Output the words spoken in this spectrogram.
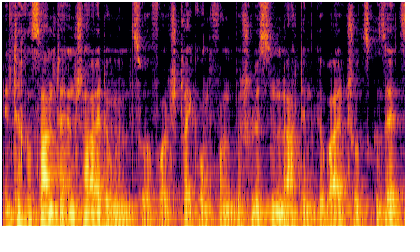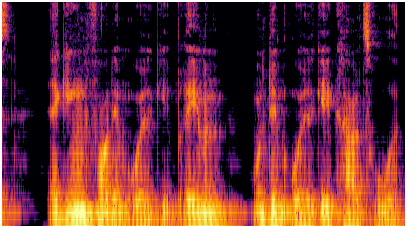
Interessante Entscheidungen zur Vollstreckung von Beschlüssen nach dem Gewaltschutzgesetz ergingen vor dem OLG Bremen und dem OLG Karlsruhe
